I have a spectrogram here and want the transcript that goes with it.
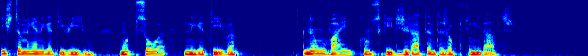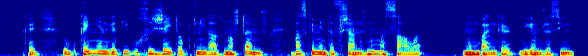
Isto também é negativismo. Uma pessoa negativa não vai conseguir gerar tantas oportunidades. Okay? Quem é negativo rejeita oportunidades. Nós estamos basicamente a fechar-nos numa sala, num bunker, digamos assim,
